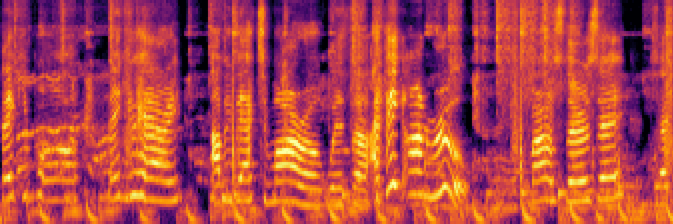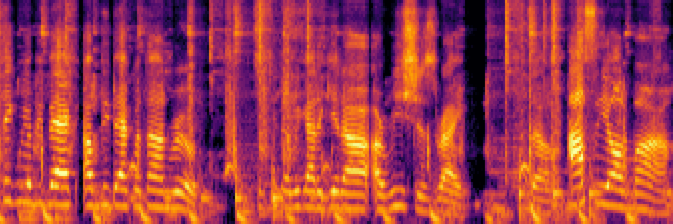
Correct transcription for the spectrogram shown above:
Thank you, Paul. Thank you, Harry. I'll be back tomorrow with uh, I think Enru. Tomorrow's Thursday, so I think we'll be back. I'll be back with Enru. You know, we got to get our Orishas right. So I'll see y'all tomorrow.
